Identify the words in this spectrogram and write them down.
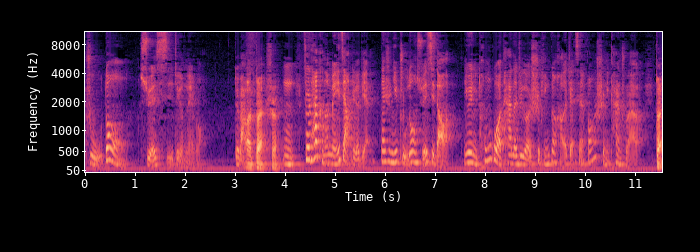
主动学习这个内容，对吧？啊，对，是，嗯，就是他可能没讲这个点，但是你主动学习到了，因为你通过他的这个视频更好的展现方式，你看出来了。对，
